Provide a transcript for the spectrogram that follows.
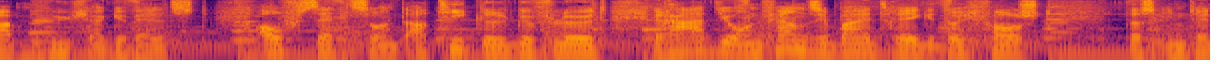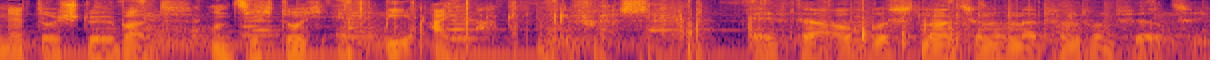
Haben Bücher gewälzt, Aufsätze und Artikel geflöht, Radio- und Fernsehbeiträge durchforscht, das Internet durchstöbert und sich durch FBI-Akten gefressen. 11. August 1945.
